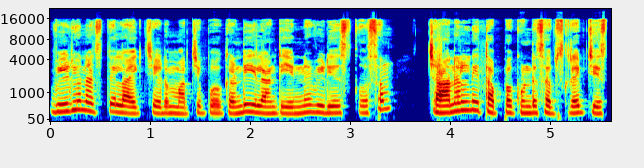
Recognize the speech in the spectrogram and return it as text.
వీడియో నచ్చితే లైక్ చేయడం మర్చిపోకండి. ఇలాంటి ఎన్నో వీడియోస్ కోసం ఛానల్ని తప్పకుండా సబ్స్క్రైబ్ చేసుకోండి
